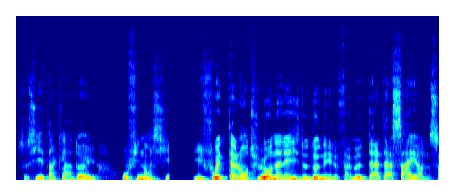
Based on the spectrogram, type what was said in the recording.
Ceci est un clin d'œil au financier. Il faut être talentueux en analyse de données, le fameux data science,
